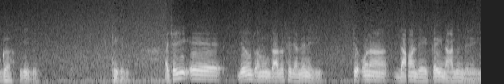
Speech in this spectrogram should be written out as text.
کا نام ٹھیک ہے جی اچھا جی جد دسے جی تو نام بھی ہوں جی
